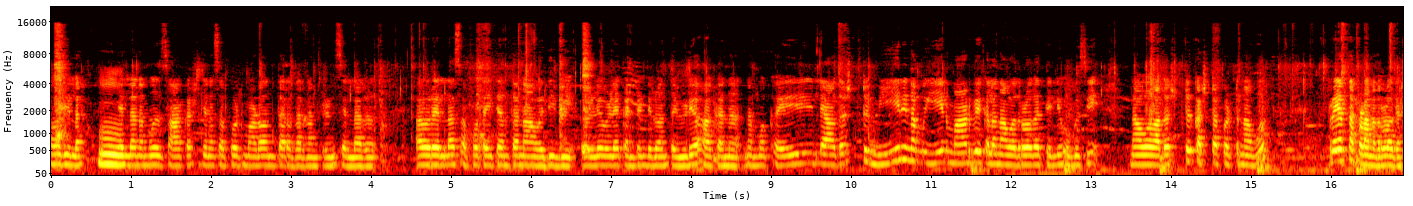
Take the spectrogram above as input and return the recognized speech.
ಹೌದಿಲ್ಲ. ಎಲ್ಲ ನಮಗೆ ಸಾಕಷ್ಟು ಜನ ಸಪೋರ್ಟ್ ಮಾಡೋ ಅಂತಾರ ಅದಾರ ನಮ್ಮ ಫ್ರೆಂಡ್ಸ್ ಎಲ್ಲಾರು. ಅವರೆಲ್ಲ ಸಪೋರ್ಟ್ ಐತೆ ಅಂತ ನಾವು ಅದೀವಿ ಒಳ್ಳೆ ಒಳ್ಳೆ ಕಂಟೆಂಟ್ ಇರುವಂಥ ವಿಡಿಯೋ ಹಾಕನ ನಮ್ಮ ಕೈಲಿ ಆದಷ್ಟು ಮೀರಿ ನಮಗೆ ಏನು ಮಾಡಬೇಕಲ್ಲ ನಾವು ಅದ್ರೊಳಗೆ ತಲೆ ಹೋಗಿಸಿ. ನಾವು ಆದಷ್ಟು ಕಷ್ಟಪಟ್ಟು ನಾವು ಪ್ರಯತ್ನ ಪಡೋಣ ಅದ್ರೊಳಗೆ.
